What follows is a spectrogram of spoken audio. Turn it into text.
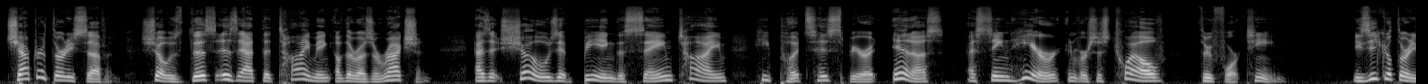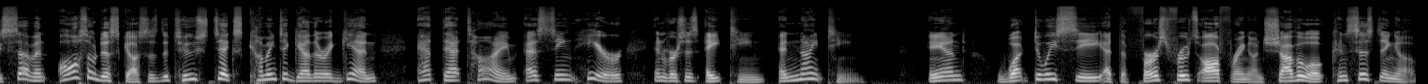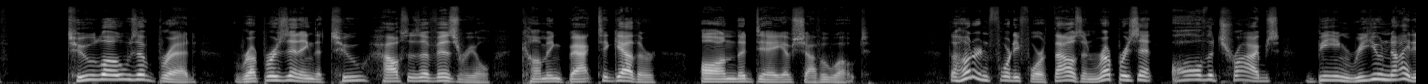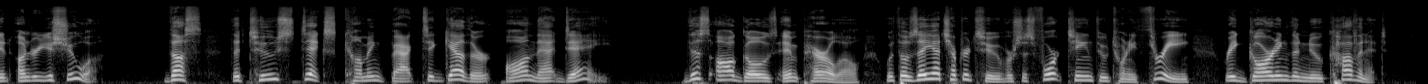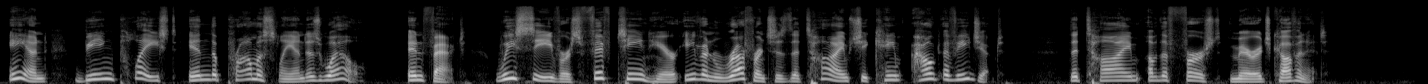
Chapter 37 shows this is at the timing of the resurrection, as it shows it being the same time he puts his Spirit in us, as seen here in verses 12 through 14. Ezekiel 37 also discusses the two sticks coming together again at that time, as seen here in verses 18 and 19. And what do we see at the first fruits offering on Shavuot consisting of? Two loaves of bread representing the two houses of Israel coming back together on the day of Shavuot. The 144,000 represent all the tribes being reunited under Yeshua. Thus, the two sticks coming back together on that day. This all goes in parallel with Hosea chapter 2 verses 14 through 23 regarding the new covenant and being placed in the promised land as well. In fact, we see verse 15 here even references the time she came out of Egypt, the time of the first marriage covenant.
